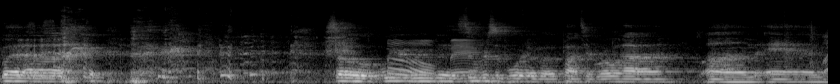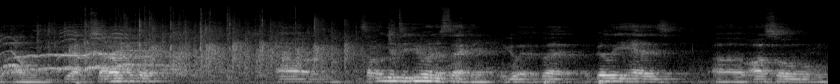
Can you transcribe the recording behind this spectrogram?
But uh, so we, Oh, we've been man. super supportive of Pata Roja. Um, and um, yeah, shout out to them. Um, so I'm gonna get to you in a second, but, but Billy has uh, also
